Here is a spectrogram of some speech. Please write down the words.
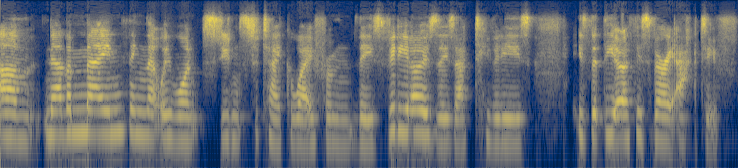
Um, now, the main thing that we want students to take away from these videos, these activities, is that the Earth is very active.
